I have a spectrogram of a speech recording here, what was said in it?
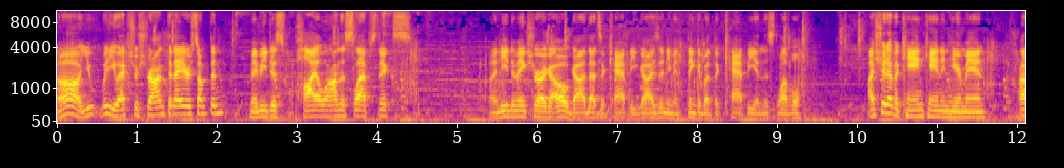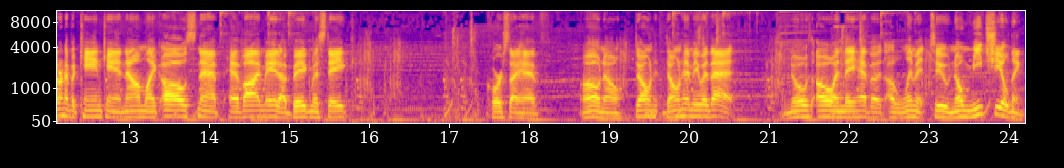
Oh, you are you extra strong today or something? Maybe just pile on the slapsticks. I need to make sure I got... Oh, God, that's a Cappy, guys. I didn't even think about the Cappy in this level. I should have a can-can in here, man. I don't have a can-can. Now I'm like, oh, snap. Have I made a big mistake? Of course I have. Oh, no. Don't don't hit me with that. No... Oh, and they have a, a limit, too. No meat shielding.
